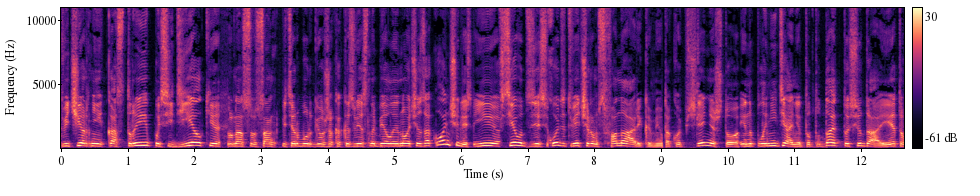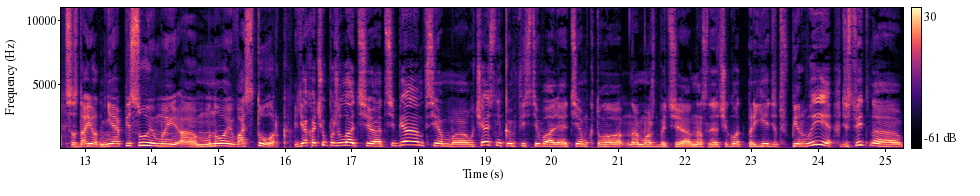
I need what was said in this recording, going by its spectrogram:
вечерние костры, посиделки. У нас в Санкт-Петербурге уже, как известно, белые ночи закончились, и все вот здесь ходят вечером с фонариками. Такое впечатление, что инопланетяне то туда, то сюда, и это создает неописуемый э, мной восторг восторг. Я хочу пожелать от себя всем э, участникам фестиваля, тем, кто, э, может быть, э, на следующий год приедет впервые, действительно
